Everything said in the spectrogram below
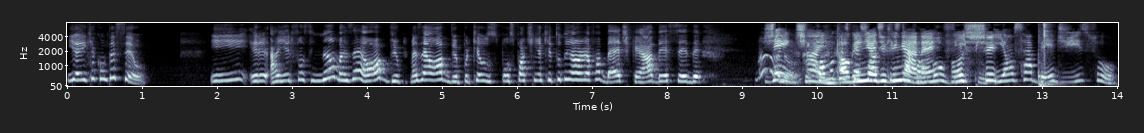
E aí o que aconteceu? E ele, aí ele falou assim: não, mas é óbvio, mas é óbvio, porque os, os potinhos aqui tudo em ordem alfabética, é A, B, C, D. Mano, Gente, Ai, como que as alguém ia pessoas que adivinhar, estavam né? no VIP Oxi. iam saber disso?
